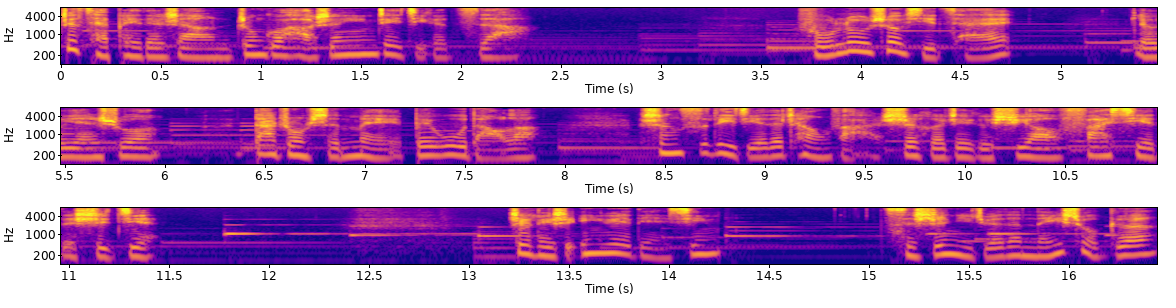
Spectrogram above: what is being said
这才配得上“中国好声音”这几个字啊！福禄寿喜财留言说，大众审美被误导了，声嘶力竭的唱法适合这个需要发泄的世界。这里是音乐点心。此时你觉得哪首歌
